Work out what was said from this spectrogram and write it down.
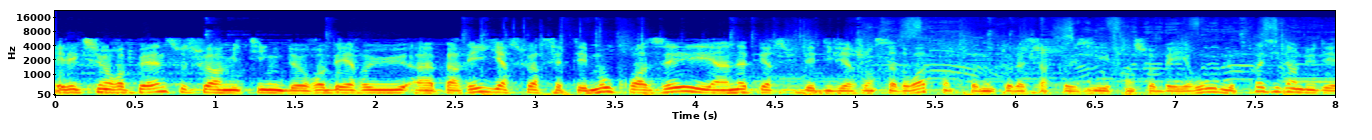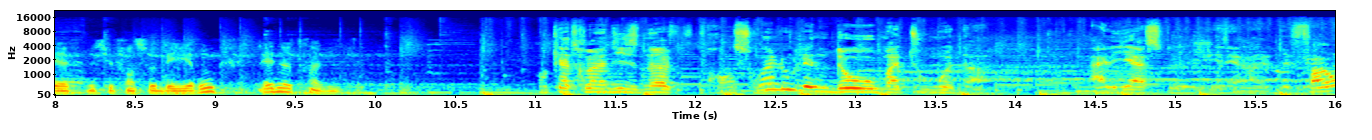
Élection européenne, ce soir meeting de Robert Hue à Paris. Hier soir, c'était mots croisés et un aperçu des divergences à droite entre Nicolas Sarkozy et François Bayrou. Le président de l'UDF, M. François Bayrou, est notre invité. En 99, François Loulendo Matumona, alias le général de Fao,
